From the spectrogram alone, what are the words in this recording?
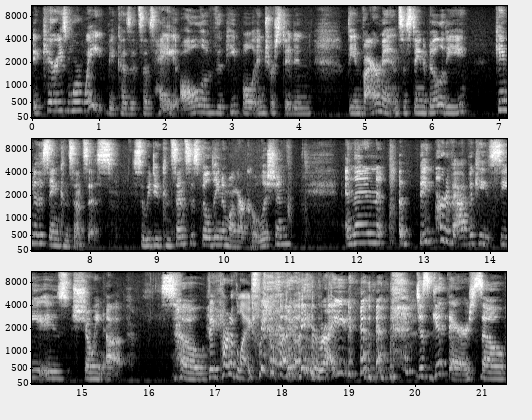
it carries more weight because it says hey all of the people interested in the environment and sustainability came to the same consensus. So we do consensus building among our coalition and then a big part of advocacy is showing up so big part of life, right? Just get there. So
